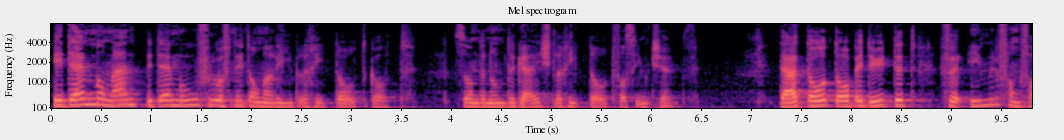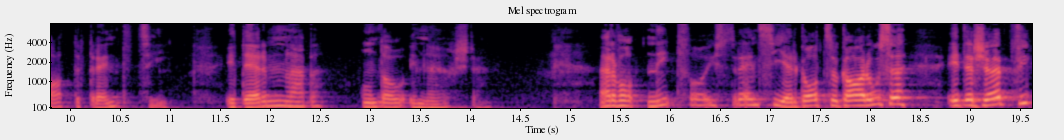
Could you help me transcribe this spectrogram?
in dem Moment, bei dem Aufruf nicht um einen leiblichen Tod geht, sondern um den geistlichen Tod von seinem Geschöpf. Der Tod hier bedeutet, für immer vom Vater getrennt zu sein. In diesem Leben und auch im nächsten. Er will nicht von uns getrennt sein. Er geht sogar raus in der Schöpfung,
